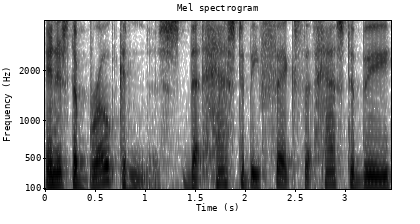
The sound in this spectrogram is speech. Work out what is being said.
And it's the brokenness that has to be fixed, that has to be,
